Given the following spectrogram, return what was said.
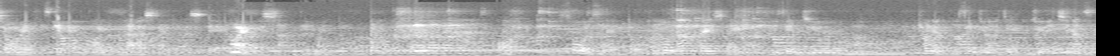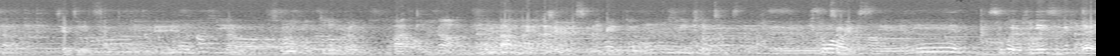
照明つけたりとか音楽流したりとかしてワイワイしたっていうイベントそうですね、えっと、この団体自体が2010あ去年の2018年の11月から設立されたもので、なのでそのホットドッグパーティーがこの団体で初めてするイベントの一つですね。一つ目です。えー、すごい記念すべきだい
